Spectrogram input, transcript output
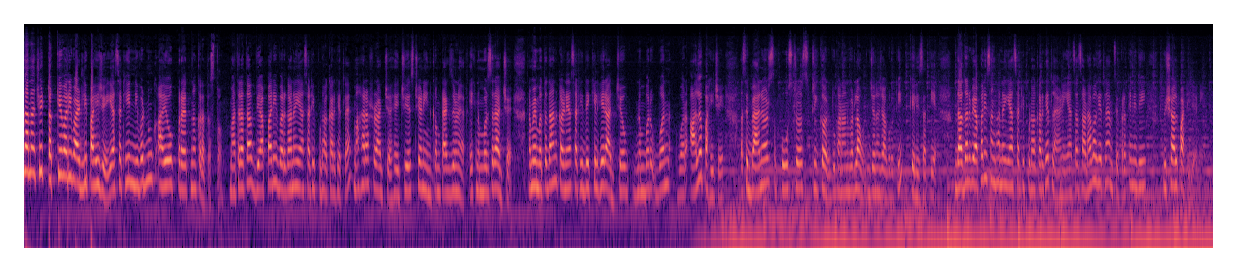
मतदानाची टक्केवारी वाढली पाहिजे यासाठी निवडणूक आयोग प्रयत्न करत असतो. मात्र आता व्यापारी वर्गानं यासाठी पुढाकार घेतलाय. महाराष्ट्र राज्य हे जीएसटी आणि इन्कम टॅक्स देण्यात एक नंबरचं राज्य आहे. त्यामुळे मतदान करण्यासाठी देखील हे राज्य नंबर वन वर आलं पाहिजे असे बॅनर्स पोस्टर्स स्टिकर दुकानांवर लावून जनजागृती केली जाते दादर व्यापारी संघानं यासाठी पुढाकार घेतलाय आणि याचाच आढावा घेतलाय आमचे प्रतिनिधी विशाल पाटील यांनी.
